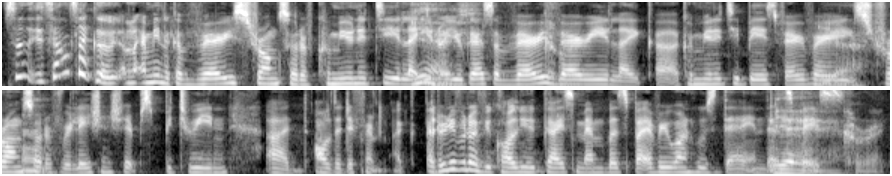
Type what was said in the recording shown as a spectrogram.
So it sounds like a, I mean, like a very strong sort of community. Like you know, you guys are very, very like uh, community based, very, very Yeah. strong sort of relationships between uh, all the different. Like, I don't even know if you call you guys members, but everyone who's there in that Yeah, space. Correct.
